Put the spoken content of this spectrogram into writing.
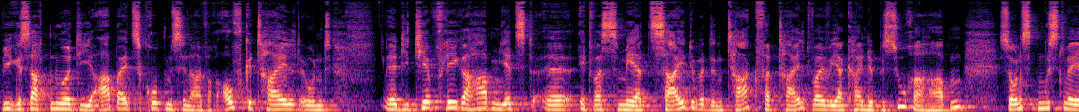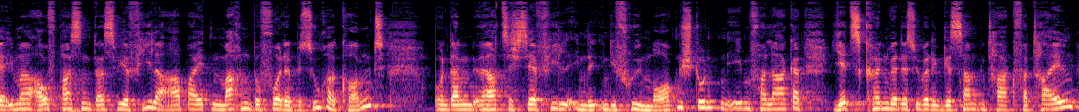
Wie gesagt, nur die Arbeitsgruppen sind einfach aufgeteilt und die Tierpfleger haben jetzt äh, etwas mehr Zeit über den Tag verteilt, weil wir ja keine Besucher haben. Sonst mussten wir ja immer aufpassen, dass wir viele Arbeiten machen, bevor der Besucher kommt. Und dann hat sich sehr viel in die, in die, frühen Morgenstunden eben verlagert. Jetzt können wir das über den gesamten Tag verteilen,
